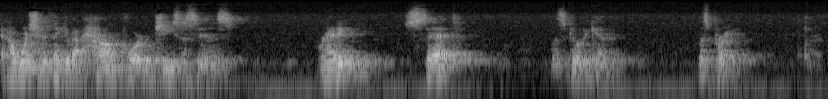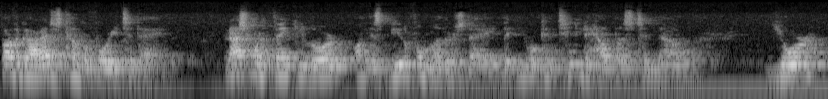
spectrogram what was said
And I want you to think about how important Jesus is. Ready, set, let's go together. Let's pray. Father God, I just come before you today. And I just want to thank you, Lord, on this beautiful Mother's Day, that you will continue to help us to know your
